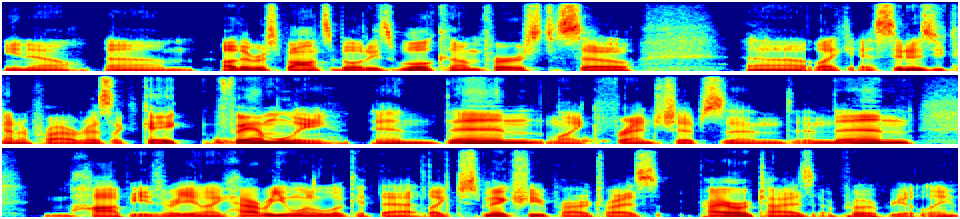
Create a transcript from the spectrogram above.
you know. Um, other responsibilities will come first. So, uh, like as soon as you kind of prioritize, like okay, family, and then like friendships, and and then hobbies, or you know, like however you want to look at that. Like just make sure you prioritize prioritize appropriately.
